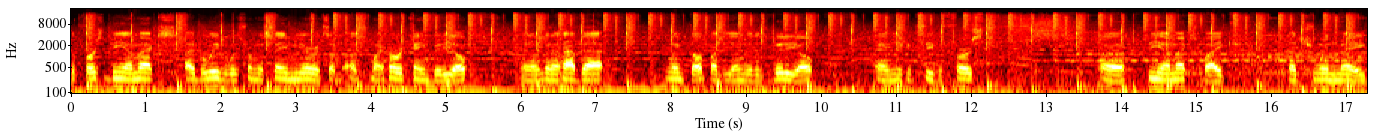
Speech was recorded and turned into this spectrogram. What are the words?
the first BMX, I believe it was from the same year, it's, a, it's my Hurricane video and I'm going to have that linked up at the end of this video and you can see the first uh, BMX bike that Schwinn made.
